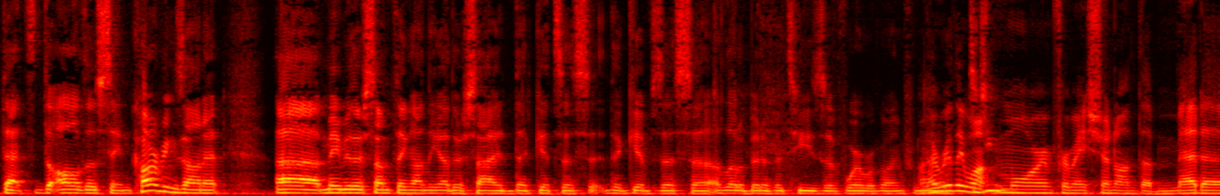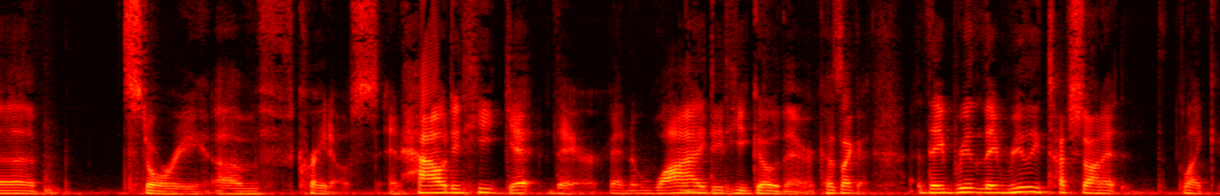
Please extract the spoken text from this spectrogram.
that all of those same carvings on it. Uh, maybe there's something on the other side that gets us that gives us a, a little bit of a tease of where we're going from I there. really want you- more information on the meta story of Kratos and how did he get there and why mm. did he go there? Because like they really they really touched on it like.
